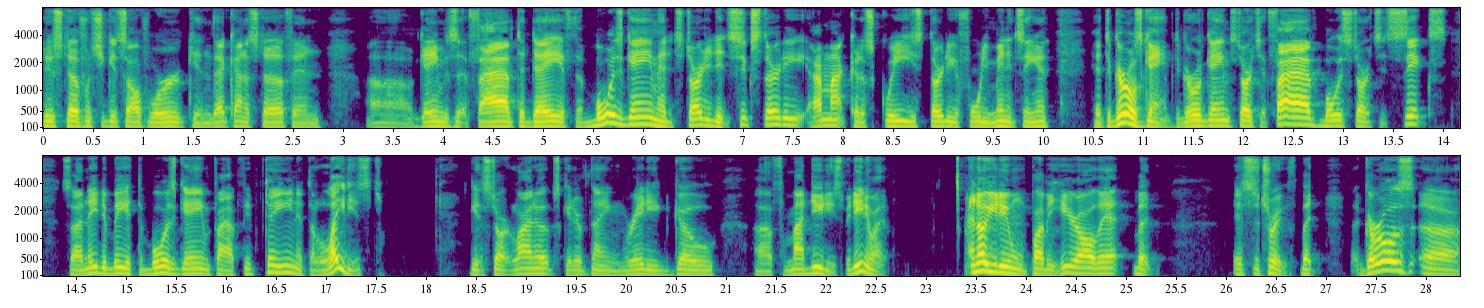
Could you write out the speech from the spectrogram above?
do stuff when she gets off work and that kind of stuff. And uh, game is at five today. If the boys' game had started at six thirty, I might could have squeezed thirty or forty minutes in. At the girls' game, the girls' game starts at five. Boys starts at six. So I need to be at the boys' game five fifteen at the latest. Get start lineups, get everything ready to go uh, for my duties. But anyway, I know you didn't probably hear all that, but it's the truth. But girls, uh,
